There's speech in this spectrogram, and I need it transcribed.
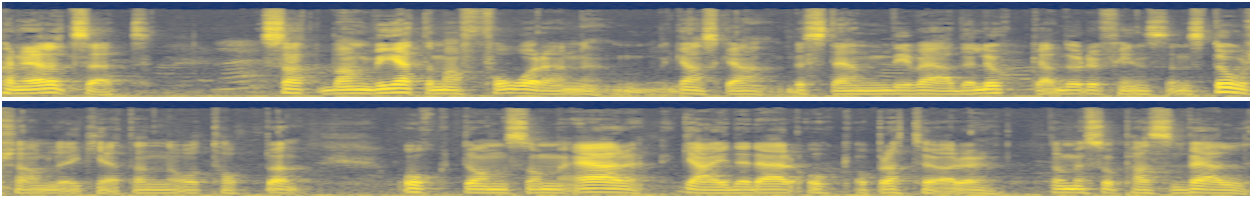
generellt sett så att man vet att man får en ganska beständig väderlucka då det finns en stor sannolikhet att nå toppen. Och de som är guider där och operatörer, de är så pass väl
